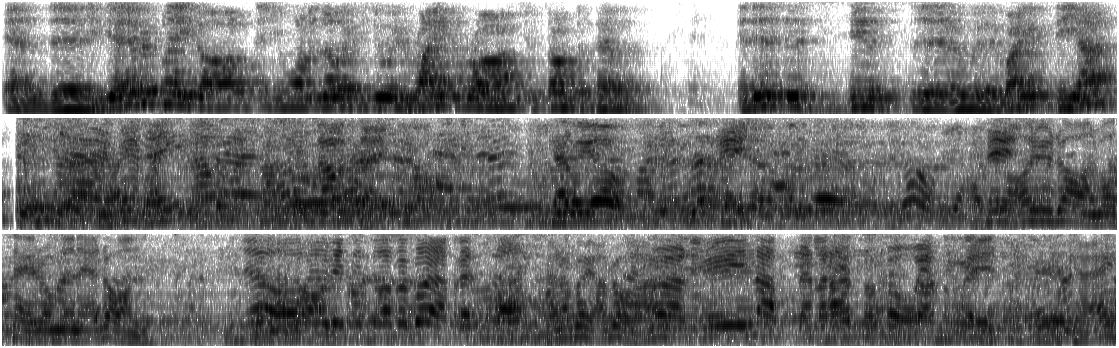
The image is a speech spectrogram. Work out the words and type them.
And uh, if you ever play golf and you want to know if you do it right or wrong, you talk to Pelle. And this is his uh, wife, Thea. Ja du Dan, vad säger du om den här dagen? Ja, jag vet inte, det har börjat rätt bra. Den har börjat bra Det va? började ju i natt mellan 1 och 2 och 1 och 3. Okej.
